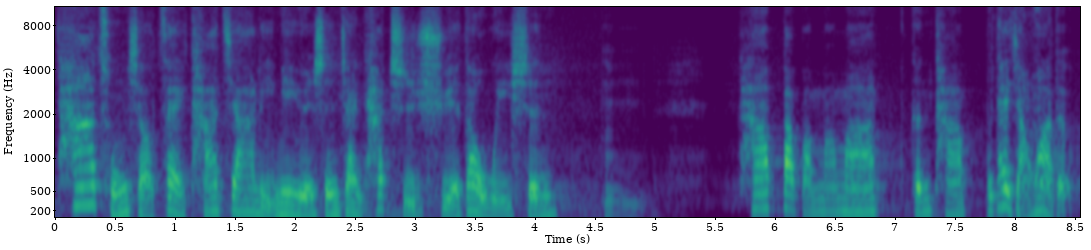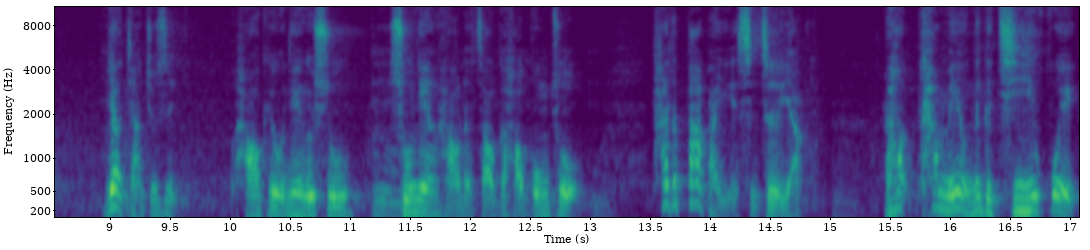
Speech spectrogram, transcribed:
他从小在他家里面原生家里，他只学到维生。嗯，他爸爸妈妈跟他不太讲话的，要讲就是好好给我念个书，书念好了找个好工作。他的爸爸也是这样。然后他没有那个机会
